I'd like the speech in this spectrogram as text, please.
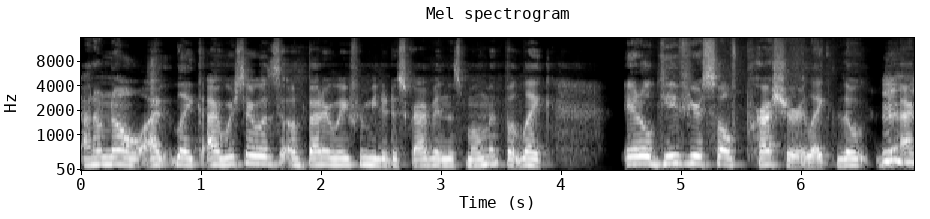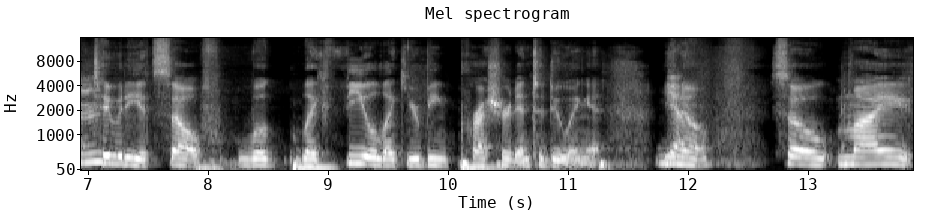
I don't know. I like I wish there was a better way for me to describe it in this moment, but like it'll give yourself pressure. Like the the mm-hmm. activity itself will like feel like you're being pressured into doing it. You yeah. know. So my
